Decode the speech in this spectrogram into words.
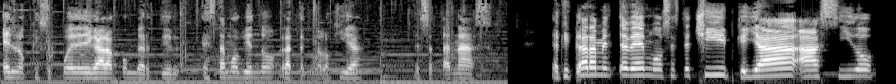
en lo que se puede llegar a convertir. Estamos viendo la tecnología de Satanás. Y aquí claramente vemos este chip que ya ha sido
